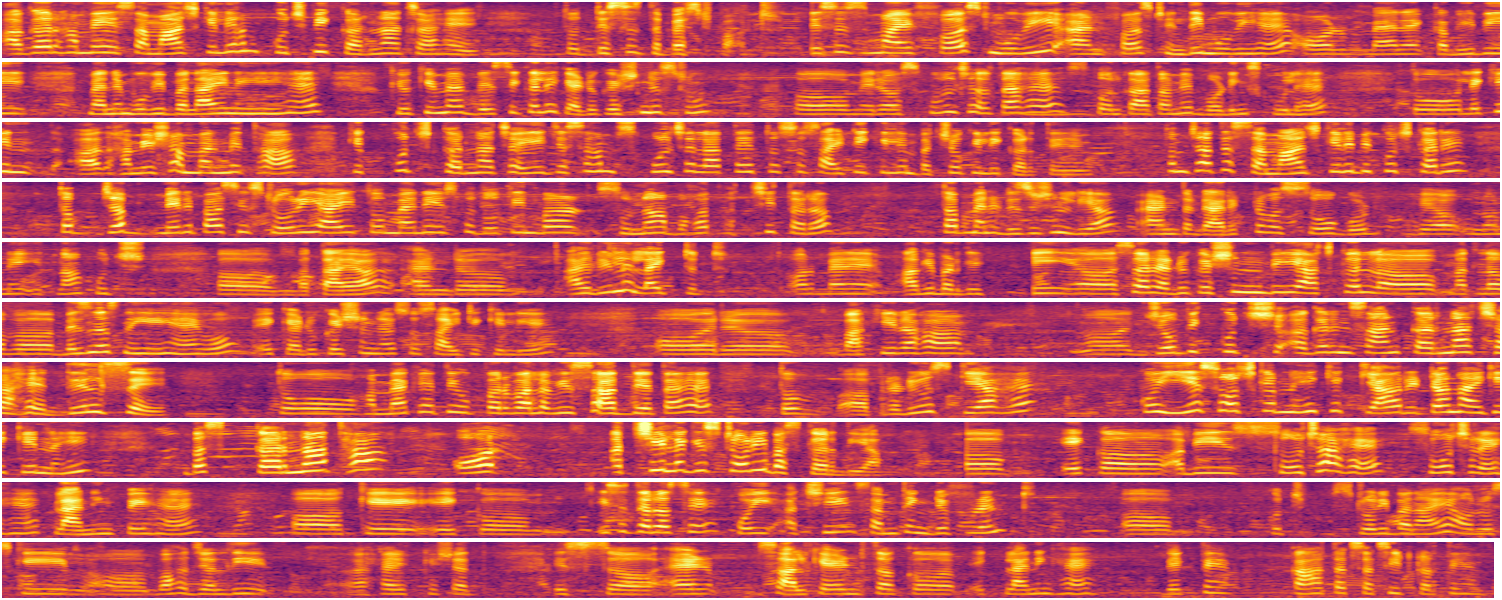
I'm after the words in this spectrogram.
अगर हमें समाज के लिए हम कुछ भी करना चाहें तो this is the best part this is my first movie and first Hindi movie है और मैंने कभी भी, मैंने मूवी बनाई नहीं है क्योंकि मैं बेसिकली एक एडुकेशनिस्ट हूँ। मेरा स्कूल चलता है, कोलकाता में बोर्डिंग स्कूल है। तो लेकिन हमेशा मन में था कि कुछ करना चाहिए। जैसे हम स्कूल चलाते हैं तो सोसाइटी के लिए, बच्चों के लिए करते हैं। तो हम चाहते समाज के लिए भी कुछ करें तब जब मेरे पास ये स्टोरी आई तो मैंने इसको दो तीन बार सुना बहुत अच्छी तरह तब मैंने डिसीज़न लिया and the director was so good उन्होंने इतना कुछ बताया and I really like it और मैंने आगे बढ़ गई। सर एजुकेशन भी आजकल अ, मतलब बिज़नेस uh, नहीं है वो एक एजुकेशन है सोसाइटी के लिए और अ, बाकी रहा जो भी कुछ अगर इंसान करना चाहे दिल से तो हम मैं कहती हूँ ऊपर वाला भी साथ देता है तो प्रोड्यूस किया है कोई ये सोच कर नहीं कि क्या रिटर्न आएगी कि नहीं। बस करना था और अच्छी लगी स्टोरी बस कर दिया। एक अभी सोचा है, सोच रहे हैं प्लानिंग पे हैं कि एक इसी तरह से कोई अच्छी समथिंग डिफरेंट कुछ स्टोरी बनाएँ और उसकी बहुत जल्दी है कि शायद इस एंड साल के एंड तक एक प्लानिंग है। देखते हैं कहाँ तक सक्सीड करते हैं।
